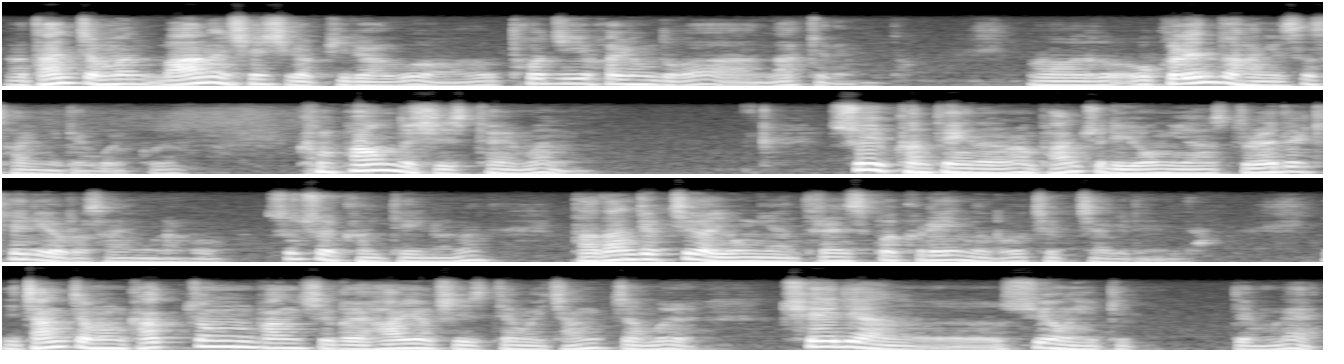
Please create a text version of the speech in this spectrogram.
아, 단점은 많은 섀시가 필요하고 토지 활용도가 낮게 됩니다. 어, 오클랜드 항에서 사용이 되고 있고요. compound 시스템은 수입 컨테이너는 반출이 용이한 straddle carrier로 사용을 하고 수출 컨테이너는 다단적치가 용이한 transfer 크레인으로 적치하게 됩니다. 이 장점은 각종 방식의 하역 시스템의 장점을 최대한 어, 수용했기 때문에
